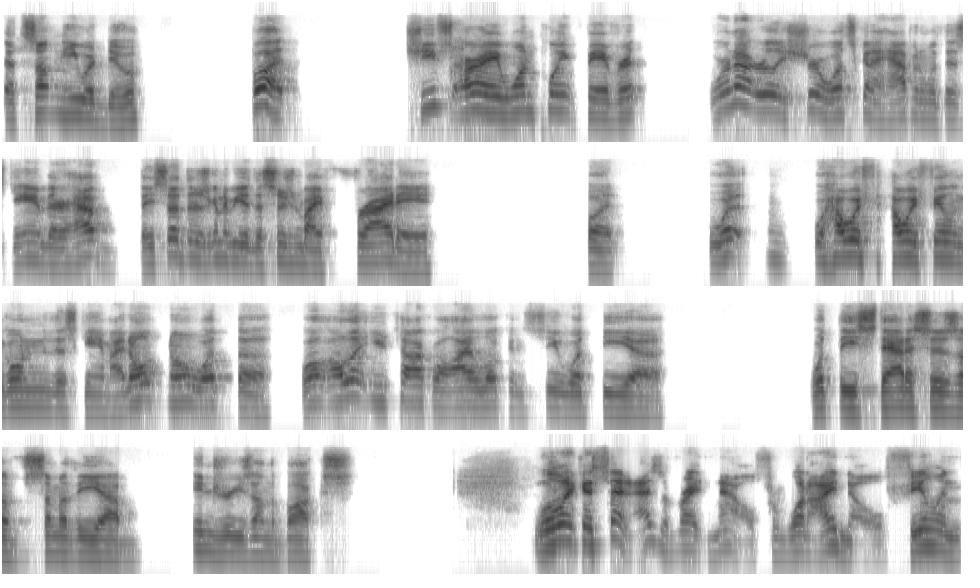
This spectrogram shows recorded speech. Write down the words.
That's something he would do. But Chiefs are a one point favorite. We're not really sure what's going to happen with this game. There have they said there's going to be a decision by Friday, but what how we how we feeling going into this game? I don't know what the well. I'll let you talk while I look and see what the uh what the status is of some of the uh, injuries on the Bucks. Well, like I said, as of right now, from what I know, feeling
